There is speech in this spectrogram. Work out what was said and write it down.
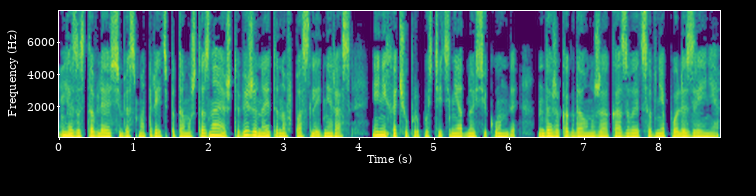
я заставляю себя смотреть, потому что знаю, что вижу Нейтана в последний раз и не хочу пропустить ни одной секунды, даже когда он уже оказывается вне поля зрения.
